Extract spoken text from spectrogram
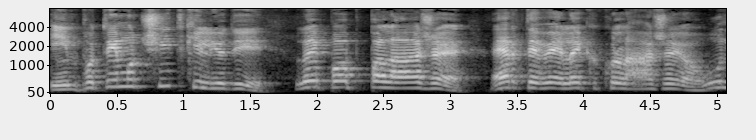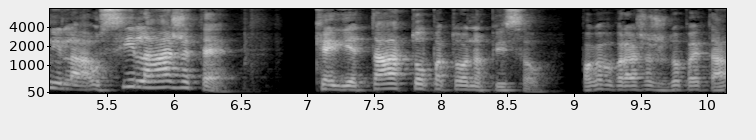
In potem očitki ljudi, lepo pa laže, RTV, le kako lažejo, unila, vsi lažete, ker je ta to pa to napisal. Pa ga vprašaš, kdo pa je ta?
